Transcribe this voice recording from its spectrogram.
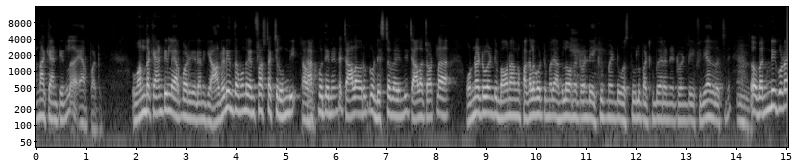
అన్నా క్యాంటీన్ల ఏర్పాటు. వంద క్యాంటీన్లు ఏర్పాటు చేయడానికి ఆల్రెడీ ఇంతకుముందు ఇన్ఫ్రాస్ట్రక్చర్ ఉంది. కాకపోతే ఏంటంటే చాలా వరకు డిస్టర్బ్ అయింది. చాలా చోట్ల ఉన్నటువంటి భవనాలను పగలగొట్టి మరి అందులో ఉన్నటువంటి ఎక్విప్మెంట్ వస్తువులు పట్టుకుపోయారనేటువంటి ఫిర్యాదులు వచ్చినాయి. సో అవన్నీ కూడా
